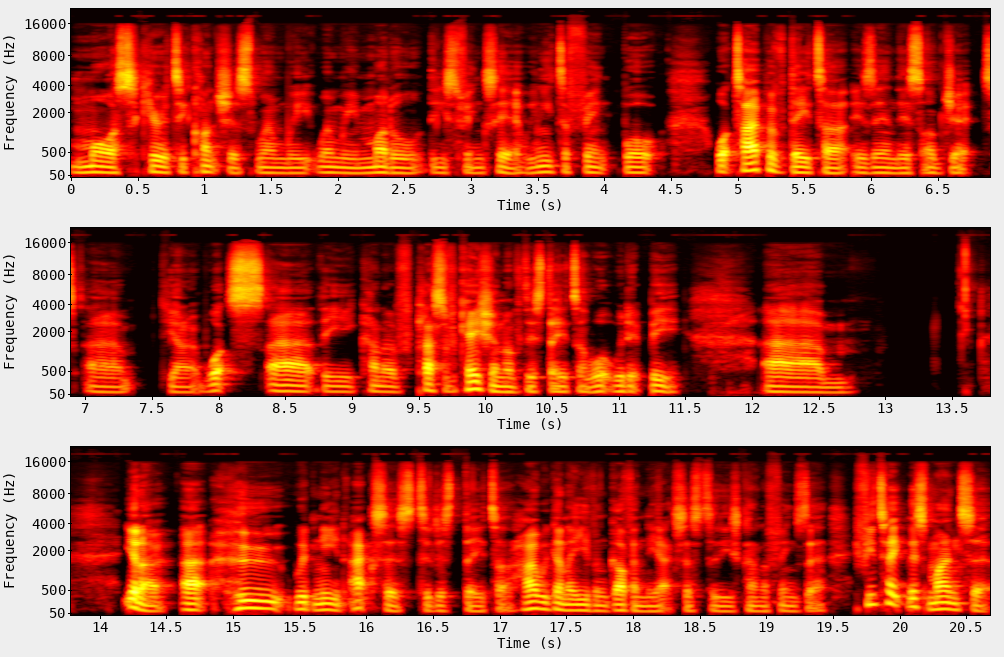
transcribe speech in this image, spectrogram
more security conscious when we when we model these things here. We need to think, well, what type of data is in this object? Um, you know, what's uh, the kind of classification of this data? What would it be? Um, you know, uh, who would need access to this data? How are we going to even govern the access to these kind of things there? If you take this mindset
